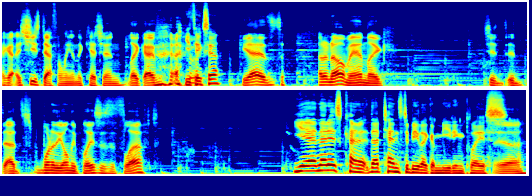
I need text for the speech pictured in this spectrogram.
I got. She's definitely in the kitchen. Like I've. You think so? yeah, it's. I don't know, man. Like, she. It, that's one of the only places that's left. Yeah, and that is kind of that tends to be like a meeting place. Yeah.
